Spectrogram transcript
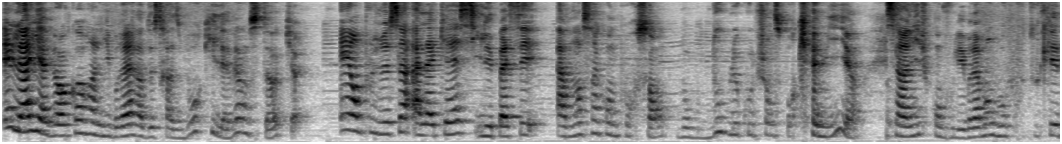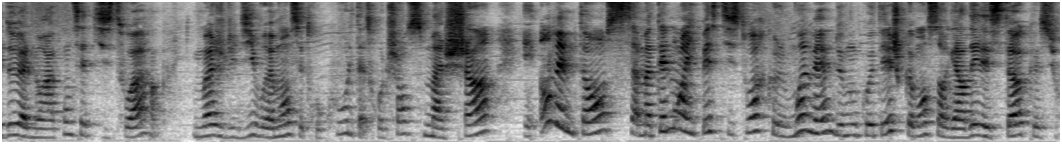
Et là il y avait encore un libraire de Strasbourg qui l'avait en stock. Et en plus de ça, à la caisse, il est passé à moins 50%, donc double coup de chance pour Camille. C'est un livre qu'on voulait vraiment beaucoup toutes les deux, elle me raconte cette histoire. Moi je lui dis vraiment c'est trop cool, t'as trop de chance, machin. Et en même temps, ça m'a tellement hypé cette histoire que moi-même de mon côté, je commence à regarder les stocks sur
